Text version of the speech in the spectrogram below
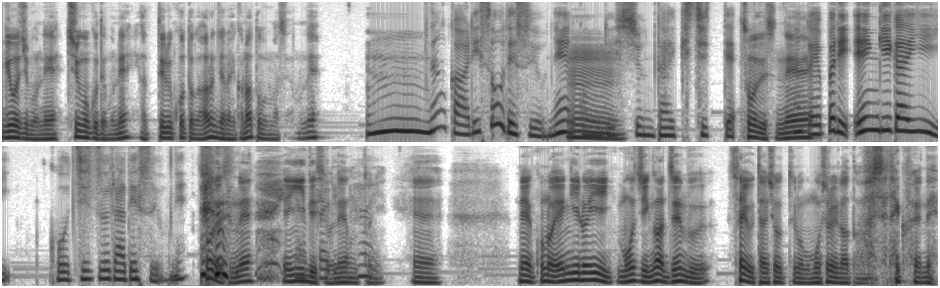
行事もね中国でもねやってることがあるんじゃないかなと思いますよね。うーんなんかありそうですよね、うん。この立春大吉って、そうですなんかねやっぱり縁起がいいこう字面ですよね。そうですね。いいですよね本当に、はい。ええ。ねこの縁起のいい文字が全部左右対称っていうのも面白いなと思いましたねこれね。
